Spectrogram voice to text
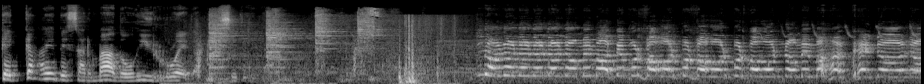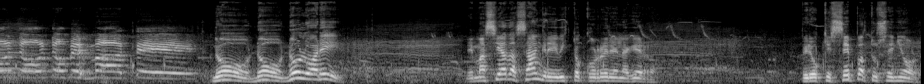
que cae desarmado y ruega su vida. Por favor, no me mate, no, no, no, no me mate. No, no, no lo haré. Demasiada sangre he visto correr en la guerra. Pero que sepa tu señor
